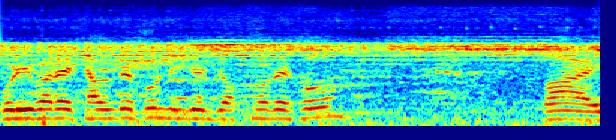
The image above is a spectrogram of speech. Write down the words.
পরিবারের খেয়াল রেখো নিজের যত্ন রেখো বাই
